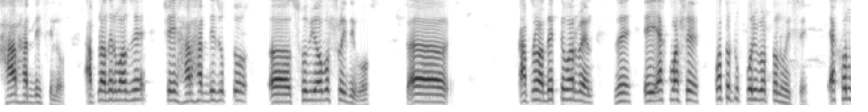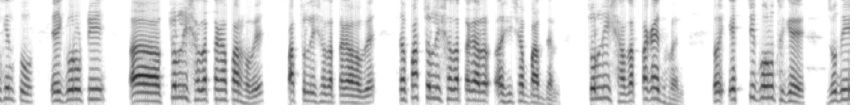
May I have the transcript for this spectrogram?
হাড় হাড্ডি ছিল। আপনাদের মাঝে সেই হাড় হাড্ডি যুক্ত আহ, ছবি অবশ্যই দিব। আপনারা দেখতে পারবেন যে এই এক মাসে কতটুকু পরিবর্তন হয়েছে এখন কিন্তু এই গরুটি চল্লিশ হাজার টাকা পার হবে, পাঁচচল্লিশ হাজার টাকা হবে। তা পাঁচচল্লিশ হাজার টাকার হিসাব বাদ দেন। চল্লিশ হাজার টাকাই ধরেন। তো একটি গরু থেকে যদি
